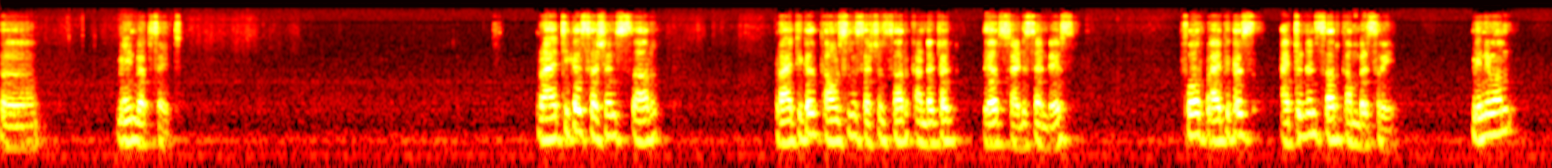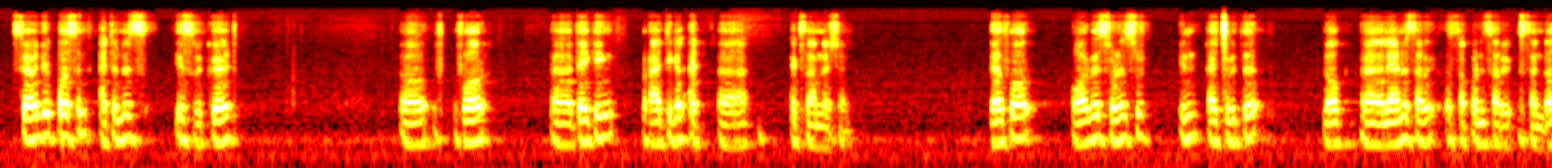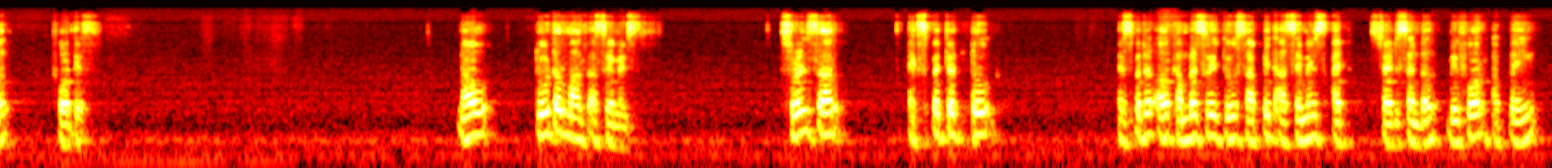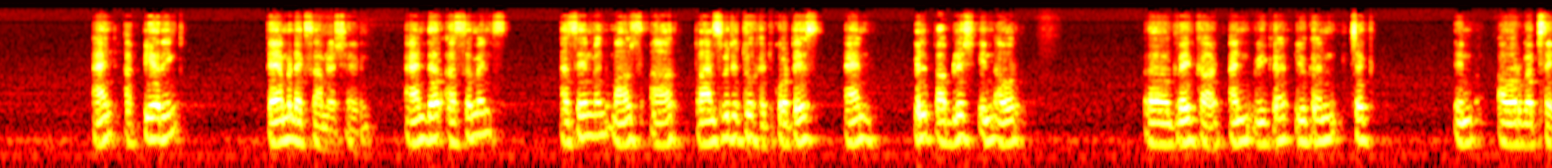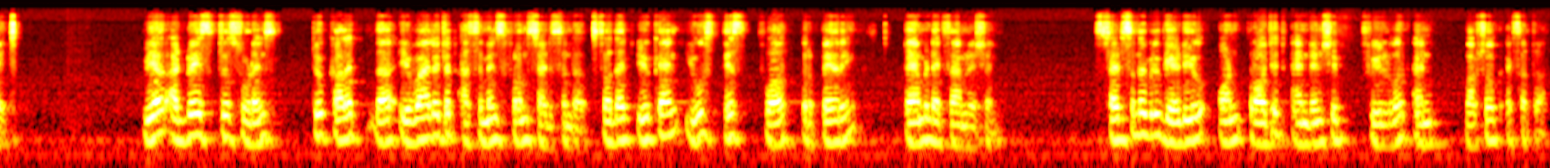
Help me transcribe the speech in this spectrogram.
uh, main website. Practical sessions are practical counseling sessions are conducted their study centers. For practicals, attendance are compulsory. Minimum 70% attendance is required uh, for uh, taking practical uh, examination. Therefore, always students should in touch with the loc- uh, learner support center for this. Now, tutor mark assignments. Students are expected to expected or compulsory to submit assignments at study center before applying and appearing payment examination. And their assignments assignment marks are transmitted to headquarters and will publish in our uh, grade card and we can you can check in our website. We are advised to students to collect the evaluated assignments from study center so that you can use this for preparing payment examination. Study center will guide you on project, internship, fieldwork, and workshop, etc.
